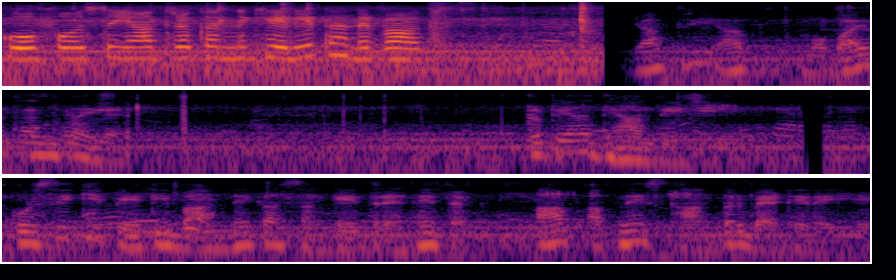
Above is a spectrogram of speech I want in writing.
गो फ़र्स्ट से यात्रा करने के लिए धन्यवाद। यात्री अब मोबाइल फ़ोन का कृपया ध्यान दीजिए। कुर्सी की पेटी बांधने का संकेत रहने तक आप अपने स्थान पर बैठे रहिए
